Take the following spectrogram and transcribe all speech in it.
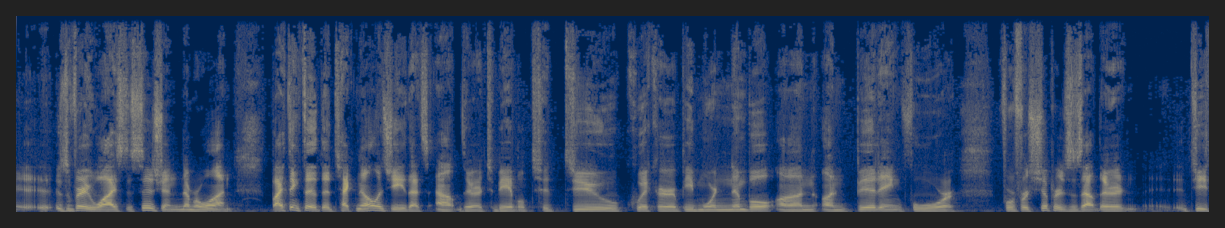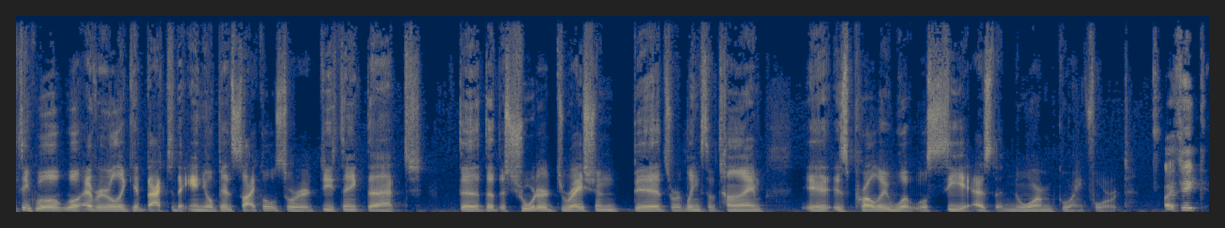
is a very wise decision, number one. But I think that the technology that's out there to be able to do quicker, be more nimble on, on bidding for, for, for shippers is out there. Do you think we'll, we'll ever really get back to the annual bid cycles? Or do you think that the, the, the shorter duration bids or length of time is, is probably what we'll see as the norm going forward? I think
